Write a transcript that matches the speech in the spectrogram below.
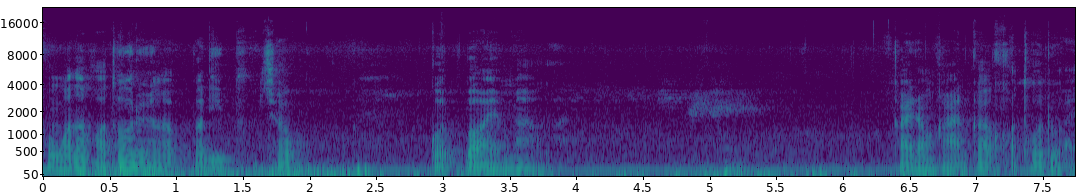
ผมก็ต้องขอโทษด้วยนะครับพอดีผมชอบกดบ่อยมาก ใครรำคาญก็ขอโทษด้วย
